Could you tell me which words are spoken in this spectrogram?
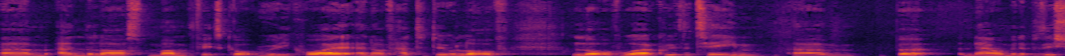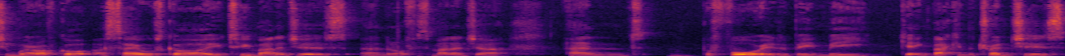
um, and the last month it's got really quiet, and I've had to do a lot of lot of work with the team. Um, but now I'm in a position where I've got a sales guy, two managers, and an office manager, And before it had been me getting back in the trenches,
